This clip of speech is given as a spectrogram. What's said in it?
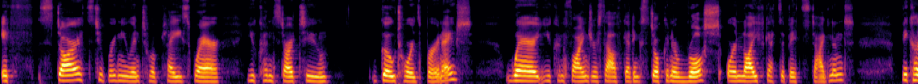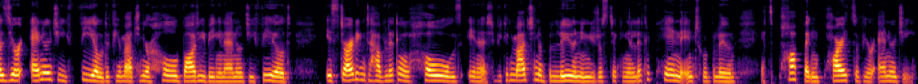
it f- starts to bring you into a place where you can start to go towards burnout, where you can find yourself getting stuck in a rush or life gets a bit stagnant because your energy field, if you imagine your whole body being an energy field, is starting to have little holes in it. If you can imagine a balloon and you're just sticking a little pin into a balloon, it's popping parts of your energy.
